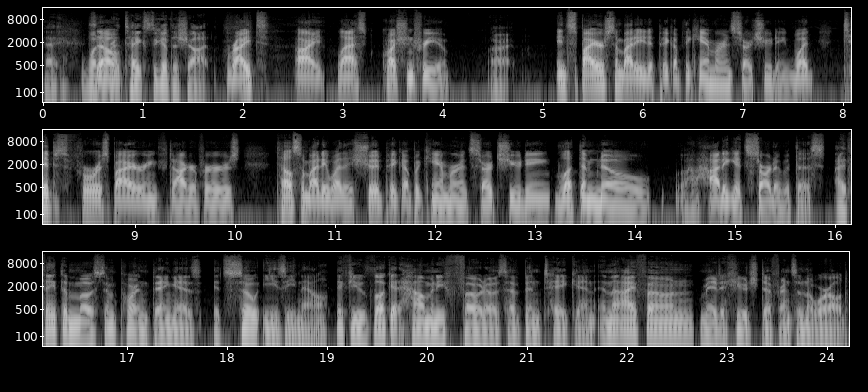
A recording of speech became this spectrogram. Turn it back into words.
Hey, whatever So- it takes to get the shot. Right? All right. Last question for you. All right. Inspire somebody to pick up the camera and start shooting. What tips for aspiring photographers? Tell somebody why they should pick up a camera and start shooting. Let them know how to get started with this? I think the most important thing is it's so easy now. If you look at how many photos have been taken, and the iPhone made a huge difference in the world,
